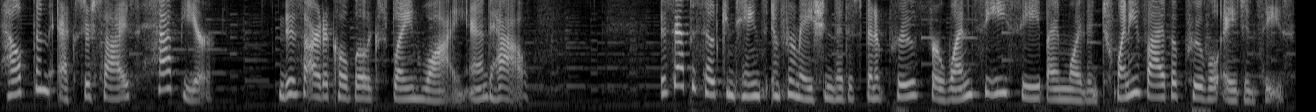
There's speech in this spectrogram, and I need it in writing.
help them exercise happier. This article will explain why and how. This episode contains information that has been approved for one CEC by more than 25 approval agencies,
